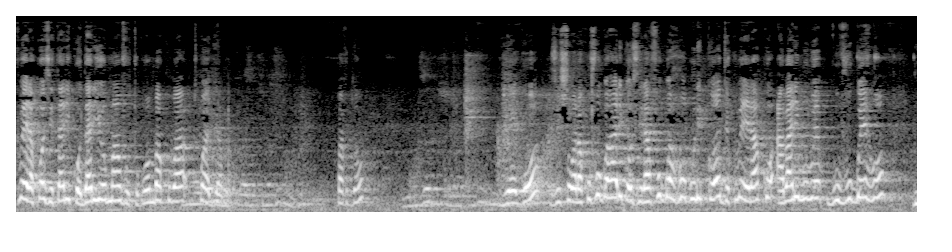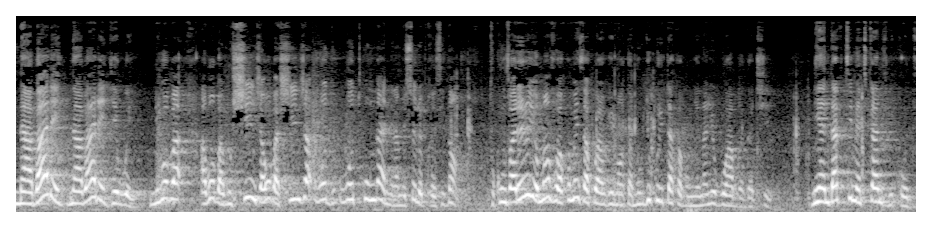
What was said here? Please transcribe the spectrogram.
kubera ko zitari kode ariyo mpamvu tugomba kuba twajyamo. Pardon? Yego zishobora kuvugwaho ariko ziravugwaho muri kode kubera ko abari buvugweho ni abare- ni abaregewe nibo abo bamushinja abo bashinja uwo twunganira monsieur le président. Tukumva rero iyo mpamvu bakomeza kuargumenta mu by'ukuri itakagumye na yo guhabwa agaciro. Ni indactment kandi ni kode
